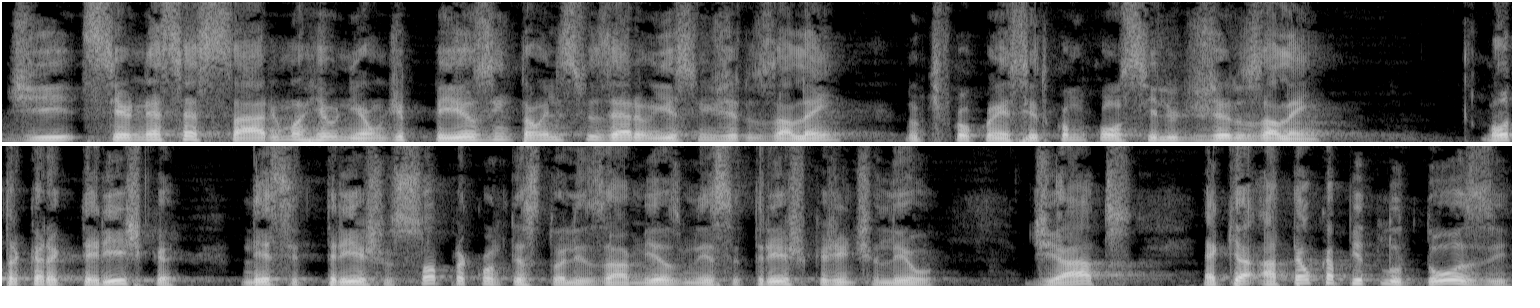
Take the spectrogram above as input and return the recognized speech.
de ser necessário uma reunião de peso, então eles fizeram isso em Jerusalém, no que ficou conhecido como Concílio de Jerusalém. Outra característica nesse trecho, só para contextualizar mesmo, nesse trecho que a gente leu de Atos, é que até o capítulo 12,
